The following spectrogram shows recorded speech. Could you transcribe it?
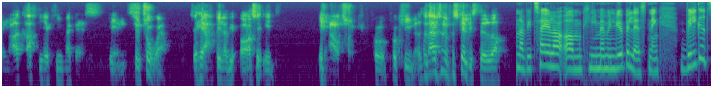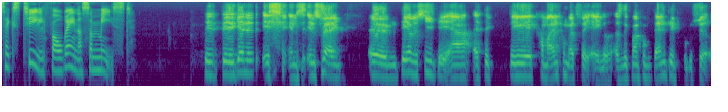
en meget kraftigere klimagas end CO2 er. Så her finder vi også et, et aftryk på, på klimaet. Så der er sådan nogle forskellige steder. Når vi taler om klima- og miljøbelastning, hvilket tekstil forurener som mest? Det, det er igen en, en, en svær en. Øhm, det jeg vil sige, det er, at det, det kommer an på materialet. Altså det kommer an på, hvordan det er produceret.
